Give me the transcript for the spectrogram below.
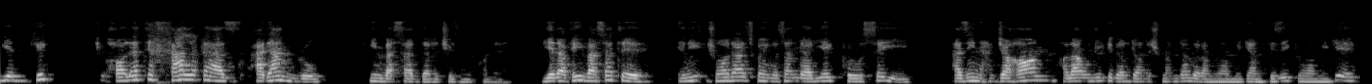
یک حالت خلق از عدم رو این وسط داره چیز می‌کنه. یه دفعه وسط یعنی شما درس کنید مثلا در یک پروسه ای از این جهان حالا اونجور که دانشمندان دارن ما میگن فیزیک ما میگه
